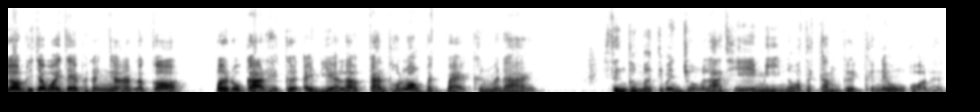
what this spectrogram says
ยอมที่จะไว้ใจพนักงงานแล้วก็ เปิดโอกาสให้เกิดไอเดียแล้วการทดลองแปลกๆขึ้นมาได้ ซึ่งก็มักจะเป็นช่วงเวลาที่มีนวัตกรรมเกิดขึ้นในองค์กรฮะ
